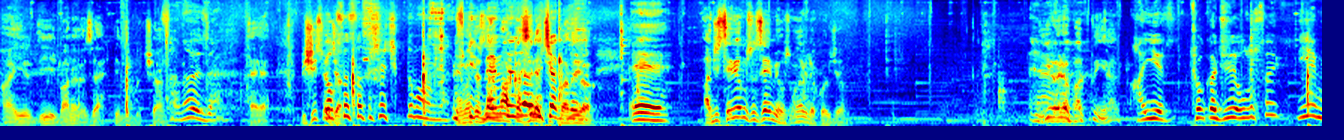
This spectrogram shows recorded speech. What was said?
Hayır değil bana özel benim bıçağım. Sana özel. Ee, bir şey söyleyeceğim. Yoksa satışa çıktı mı onlar? Mehmet Özer markasıyla çıkmadı, yok. Ee, Acı seviyor musun sevmiyor musun? Ona bile koyacağım. Niye öyle baktın ya? hayır çok acı olursa yiyemiyorum.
